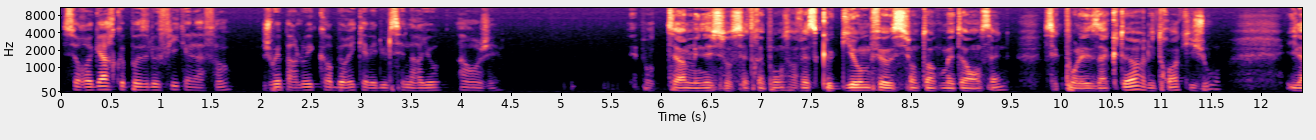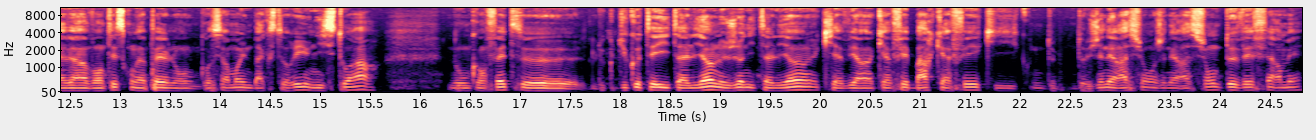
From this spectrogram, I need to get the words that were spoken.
Ce regard que pose le flic à la fin, joué par Loïc Corbery qui avait lu le scénario à Angers. Pour terminer sur cette réponse, en fait, ce que Guillaume fait aussi en tant que metteur en scène, c'est que pour les acteurs, les trois qui jouent, il avait inventé ce qu'on appelle grossièrement une backstory, une histoire. Donc en fait, euh, du côté italien, le jeune italien qui avait un café, bar-café, qui de, génération en génération devait fermer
